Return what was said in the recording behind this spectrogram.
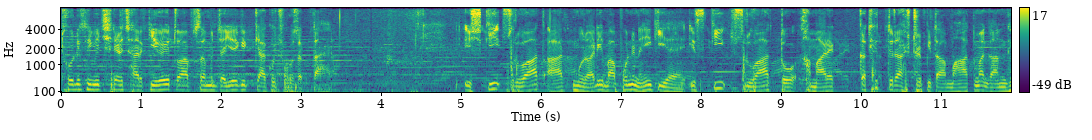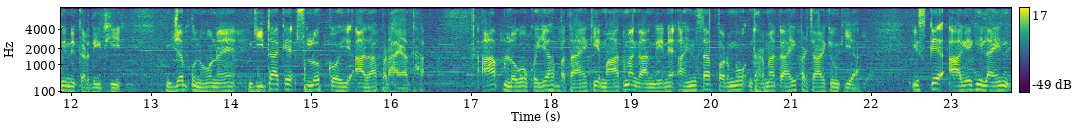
थोड़ी सी भी छेड़छाड़ की गई तो आप समझ जाइए कि क्या कुछ हो सकता है। इसकी शुरुआत आज मुरारी बापू ने नहीं की है। इसकी शुरुआत तो हमारे कथित राष्ट्रपिता महात्मा गांधी ने कर दी थी। जब उन्होंने गीता के श्लोक को ही आधा पढ़ाया था। आप लोगों को यह बताएँ कि महात्मा गांधी ने अहिंसा परमो धर्म का ही प्रचार क्यों किया? इसके आगे की लाइन,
